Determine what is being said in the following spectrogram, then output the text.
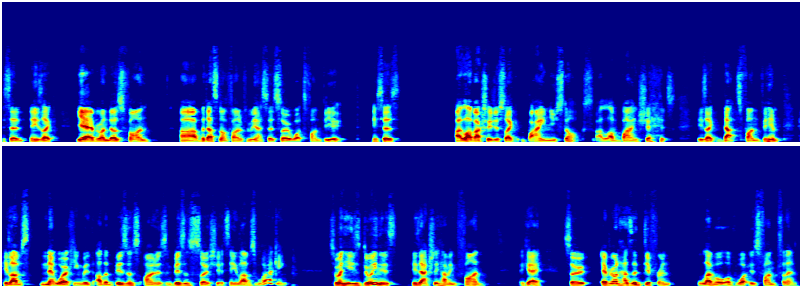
I said, and he's like, yeah, everyone does fun. Uh, but that's not fun for me. I said, so what's fun for you? He says, I love actually just like buying new stocks. I love buying shares. He's like, that's fun for him. He loves networking with other business owners and business associates and he loves working. So when he's doing this, he's actually having fun. Okay. So everyone has a different level of what is fun for them.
